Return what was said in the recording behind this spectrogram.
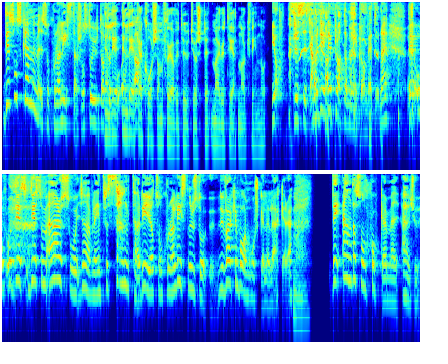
Det som skrämmer mig som journalist här som står utanför... En, le en läkarkår ja. som för övrigt utgörs majoriteten av kvinnor. Ja, precis. Ja, men det, det pratar man inte om. Vet du. Nej. Eh, och, och det, det, som är så jävla intressant här det är ju att som journalist när du står, du är varken barnmorska eller läkare. Nej. Det enda som chockar mig är ju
